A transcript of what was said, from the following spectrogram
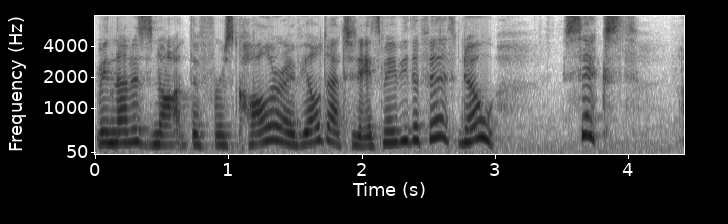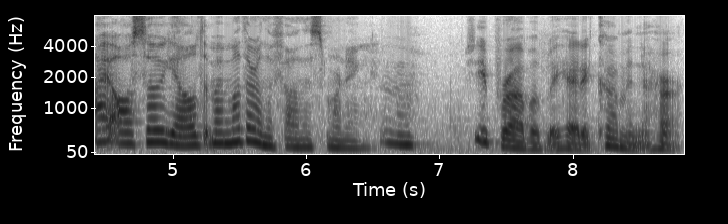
mean, that is not the first caller I've yelled at today. It's maybe the fifth. No, sixth. I also yelled at my mother on the phone this morning. Mm, she probably had it coming to her.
